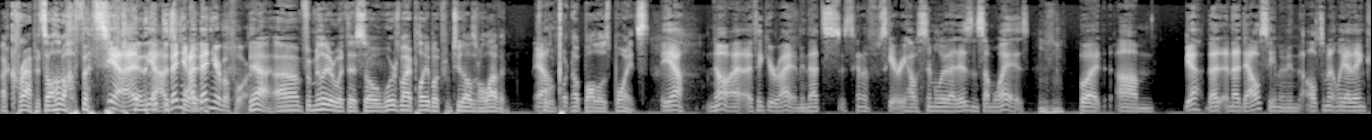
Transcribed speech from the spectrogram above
uh, crap, it's all an offense." Yeah, yeah. I've been here. I've been here before. Yeah, I'm familiar with this. So where's my playbook from 2011? Yeah. We're putting up all those points. Yeah. No, I, I think you're right. I mean, that's it's kind of scary how similar that is in some ways. Mm-hmm. But um, yeah, that and that Dallas team. I mean, ultimately, I think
